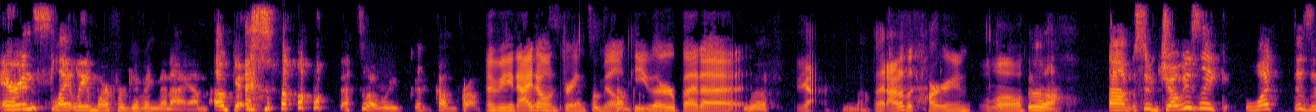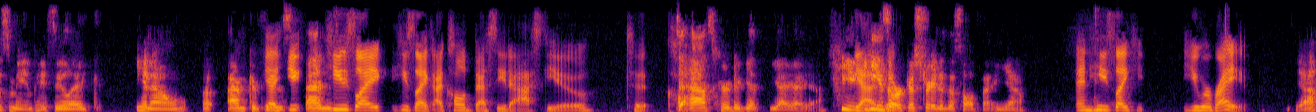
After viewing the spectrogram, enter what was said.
Erin's slightly more forgiving than I am. Okay, so that's what we come from. I mean, I don't that's drink milk either, but uh, Ugh. Yeah. No. but out of the carton. Ugh. Ugh. Um, so Joey's like, what does this mean, Pacey? Like, you know, uh, I'm Yeah, confused. he, and he's like, he's like, I called Bessie to ask you to call, to ask her to get, yeah, yeah, yeah. He, Yeah, he's so- orchestrated this whole thing. Yeah. and he's like, you were right. Yeah.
